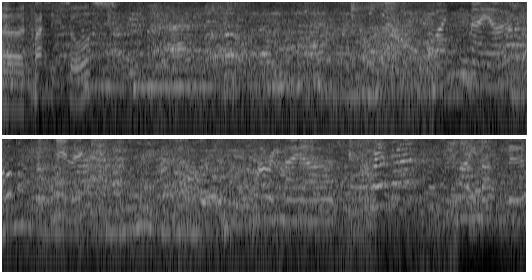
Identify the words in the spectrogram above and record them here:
uh, classic sauce, Spicy mayo. Oh, nearly. Curry mayo. Honey mustard.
